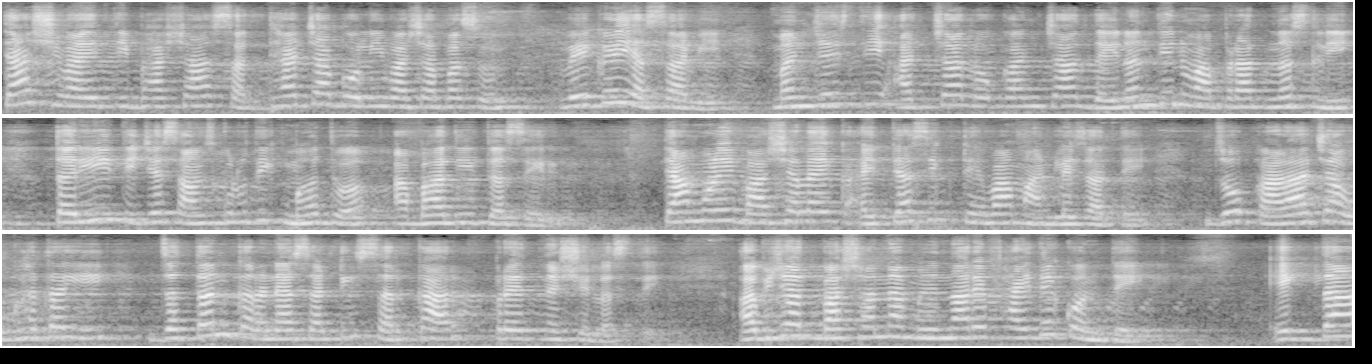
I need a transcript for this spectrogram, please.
त्याशिवाय ती भाषा सध्याच्या बोलीभाषापासून वेगळी असावी. म्हणजेच ती आजच्या लोकांच्या दैनंदिन वापरात नसली तरीही तिचे सांस्कृतिक महत्त्व अबाधित असेल. त्यामुळे भाषेला एक ऐतिहासिक ठेवा मानले जाते जो काळाच्या उघातही जतन करण्यासाठी सरकार प्रयत्नशील असते. अभिजात भाषांना मिळणारे फायदे कोणते? एकदा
